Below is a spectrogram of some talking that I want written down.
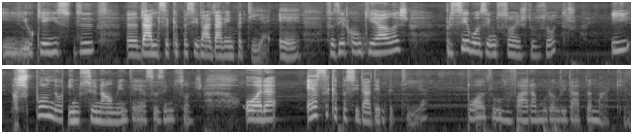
E o que é isso de dar-lhes a capacidade de dar empatia? É fazer com que elas percebam as emoções dos outros e respondam emocionalmente a essas emoções. Ora, essa capacidade de empatia pode levar à moralidade da máquina.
